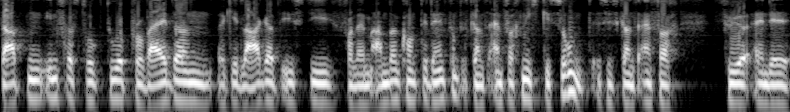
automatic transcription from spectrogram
Dateninfrastrukturprovidern äh, gelagert ist, die von einem anderen Kontinent kommt. Das ist ganz einfach nicht gesund. Es ist ganz einfach für eine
